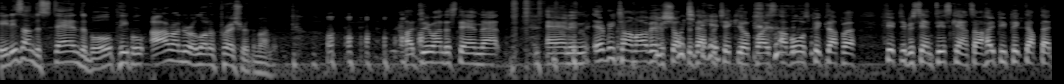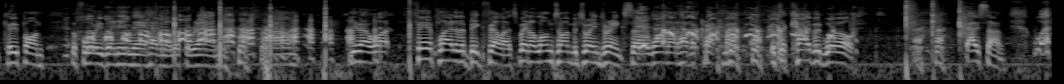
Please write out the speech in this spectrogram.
it is understandable. People are under a lot of pressure at the moment. I do understand that. And in every time I've ever shopped at that particular place, I've always picked up a 50% discount. So I hope he picked up that coupon before he went in there having a look around. Um, you know what? Fair play to the big fella. It's been a long time between drinks, so why not have a crack, mate? It's a COVID world. Go, son. What?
